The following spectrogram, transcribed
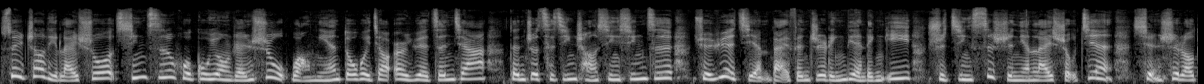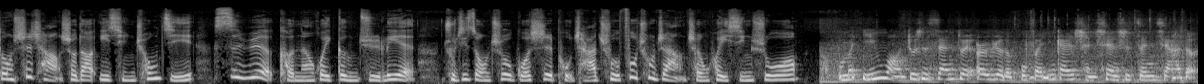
所以照理来说，薪资或雇佣人数往年都会较二月增加，但这次经常性薪资却月减百分之零点零一，是近四十年来首见，显示劳动市场受到疫情冲击。四月可能会更剧烈。处级总处国事普查处副处长陈慧欣说：“我们以往就是三对二月的部分应该呈现是增加的，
